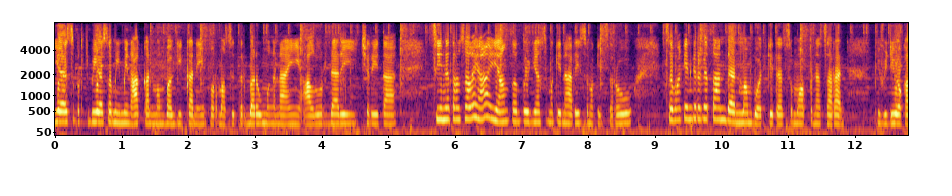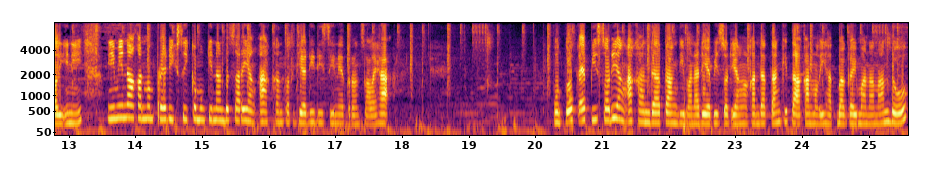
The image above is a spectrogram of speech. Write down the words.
Ya seperti biasa Mimin akan membagikan informasi terbaru mengenai alur dari cerita sinetron Saleha Yang tentunya semakin hari semakin seru Semakin gregetan dan membuat kita semua penasaran. Di video kali ini Mimin akan memprediksi kemungkinan besar yang akan terjadi di sinetron Saleha untuk episode yang akan datang di mana di episode yang akan datang kita akan melihat bagaimana Nando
